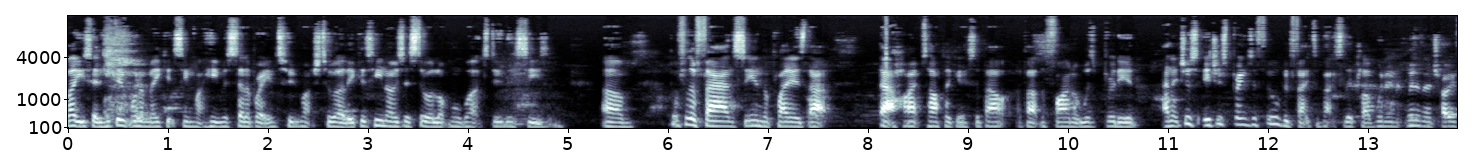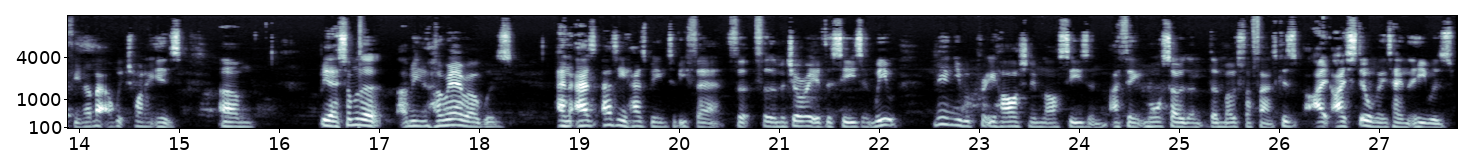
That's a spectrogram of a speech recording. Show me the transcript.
like you said, he didn't want to make it seem like he was celebrating too much too early because he knows there's still a lot more work to do this season. Um, but for the fans, seeing the players that that hyped up, I guess, about about the final was brilliant, and it just it just brings a feel good factor back to the club, winning winning a trophy, no matter which one it is. Um, yeah, some of the, I mean, Herrera was, and as as he has been, to be fair, for for the majority of the season, we me and you were pretty harsh on him last season. I think more so than, than most of our fans because I, I still maintain that he was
